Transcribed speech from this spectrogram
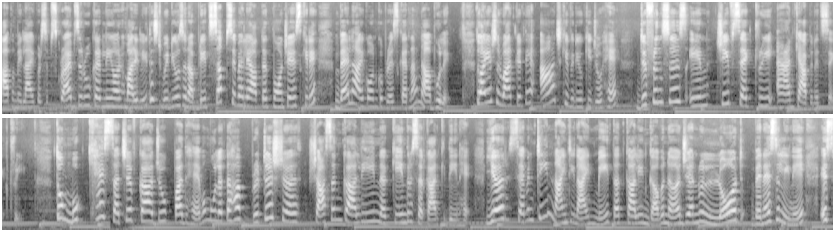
आप हमें लाइक और सब्सक्राइब ज़रूर कर लें और हमारे लेटेस्ट वीडियोज़ और अपडेट सबसे पहले आप तक पहुँचे इसके लिए बेल आइकॉन को प्रेस करना ना भूलें। तो आइए शुरुआत करते हैं आज की वीडियो की, जो है differences in chief secretary and cabinet secretary तो मुख्य सचिव का जो पद है, वो मूलतः ब्रिटिश शासनकालीन केंद्र सरकार की देन है। ईयर 1799 में तत्कालीन गवर्नर जनरल लॉर्ड वेनेसली ने इस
